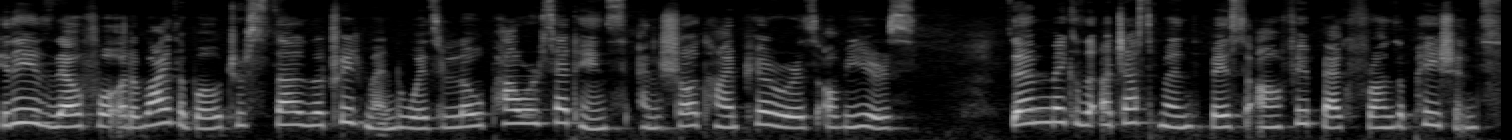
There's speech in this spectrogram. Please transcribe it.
It is therefore advisable to start the treatment with low power settings and short time periods of use. Then make the adjustments based on feedback from the patients.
